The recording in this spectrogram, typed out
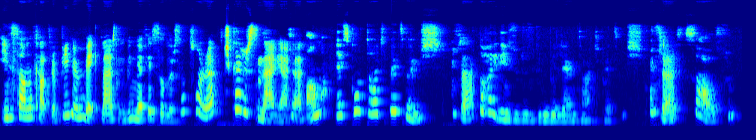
İnsanlık hatırı bir gün beklersin, bir nefes alırsın. Sonra çıkarırsın her yerden. ama escort takip etmemiş. Güzel. Daha iyi yüzü düzgün birilerini takip etmiş. Güzel. Okey, sağ olsun.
